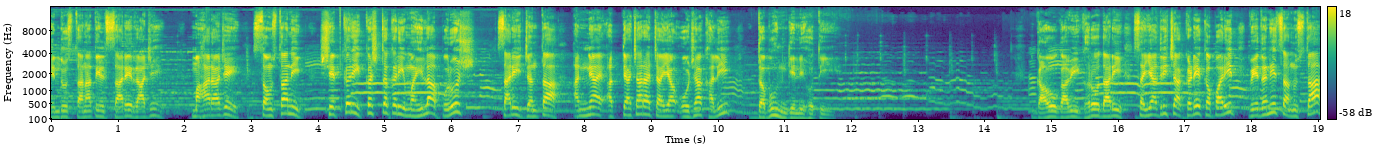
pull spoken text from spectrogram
हिंदुस्थानातील सारे राजे महाराजे संस्थानिक शेतकरी कष्टकरी महिला पुरुष सारी जनता अन्याय अत्याचाराच्या या ओझ्याखाली दबून गेली होती. गावोगावी घरोदारी सह्याद्रीच्या कडे कपारीत वेदनेचा नुसता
